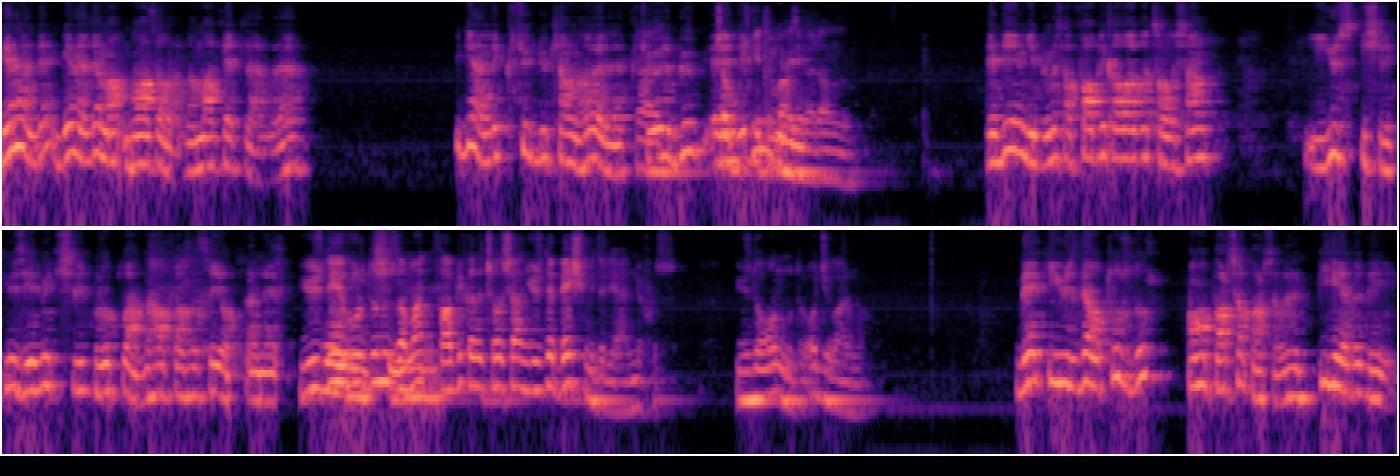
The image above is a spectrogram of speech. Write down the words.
Genelde genelde ma- mağazalarda, marketlerde genelde küçük dükkanlar öyle. Küçük Evet. öyle büyük e, Çabuk tüketim malzemeleri anladım. dediğim gibi mesela fabrikalarda çalışan 100 kişilik, 120 kişilik gruplar daha fazlası yok. Öyle Yüzdeye 10 bin vurduğunuz kişi, zaman 20 bin. fabrikada çalışan yüzde beş midir yani nüfus? Yüzde on mudur? O civar mı? belki yüzde otuzdur ama parça parça böyle bir yerde değil.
